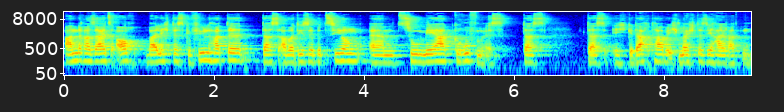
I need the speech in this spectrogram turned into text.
andererseits auch, weil ich das Gefühl hatte, dass aber diese Beziehung ähm, zu mehr gerufen ist. Dass, dass ich gedacht habe, ich möchte sie heiraten.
